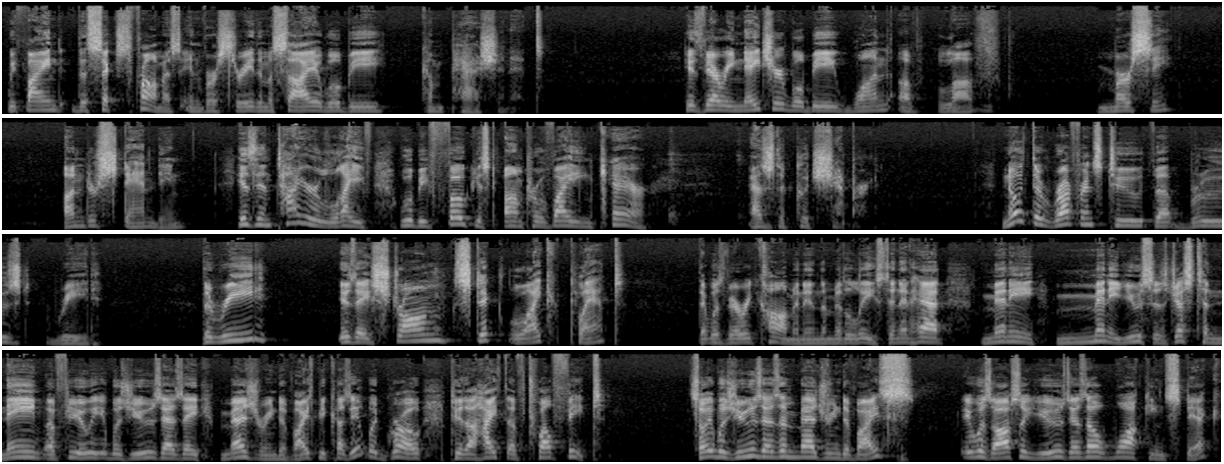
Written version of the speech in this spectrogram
We find the sixth promise in verse 3 the Messiah will be compassionate. His very nature will be one of love, mercy, understanding, his entire life will be focused on providing care as the Good Shepherd. Note the reference to the bruised reed. The reed is a strong stick like plant that was very common in the Middle East, and it had many, many uses. Just to name a few, it was used as a measuring device because it would grow to the height of 12 feet. So it was used as a measuring device. It was also used as a walking stick.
